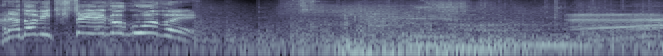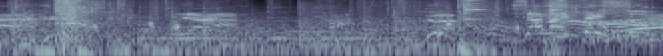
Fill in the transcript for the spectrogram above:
Radowid chce jego głowy! Za najwyższą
